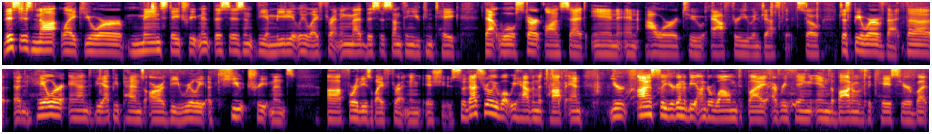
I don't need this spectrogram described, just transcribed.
this is not like your mainstay treatment. This isn't the immediately life-threatening med. This is something you can take that will start onset in an hour or two after you ingest it. So just be aware of that. The inhaler and the EpiPens are the really acute treatments uh, for these life-threatening issues. So that's really what we have in the top, and you're honestly you're going to be underwhelmed by everything in the bottom of the case here. But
